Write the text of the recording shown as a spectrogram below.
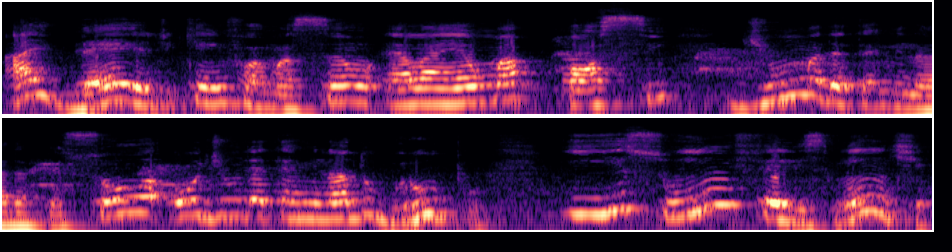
a ideia de que a informação ela é uma posse de uma determinada pessoa ou de um determinado grupo. E isso, infelizmente,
